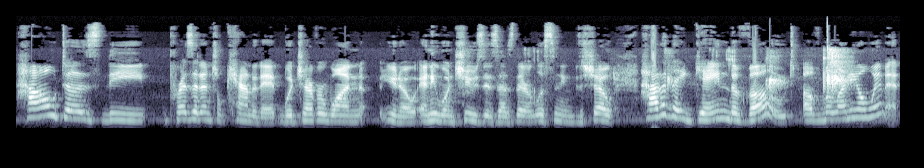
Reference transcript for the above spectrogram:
How does the presidential candidate, whichever one, you know, anyone chooses as they're listening to the show, how do they gain the vote of millennial women?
